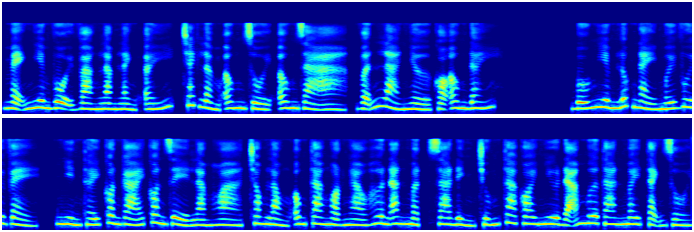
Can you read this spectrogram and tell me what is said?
Mẹ nghiêm vội vàng làm lành ấy, trách lầm ông rồi, ông già à, vẫn là nhờ có ông đấy. Bố nghiêm lúc này mới vui vẻ, nhìn thấy con gái con rể làm hòa, trong lòng ông ta ngọt ngào hơn ăn mật, gia đình chúng ta coi như đã mưa tan mây tạnh rồi.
